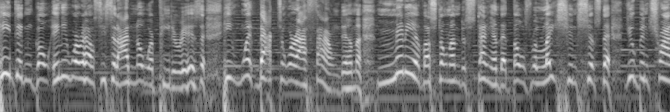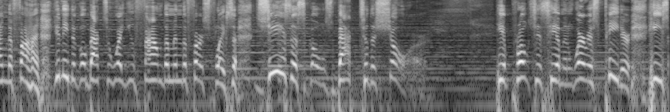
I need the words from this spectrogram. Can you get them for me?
He didn't go anywhere else. He said, I know where Peter is. He went back to where I found him. Many of us don't understand that those relationships that you've been been trying to find. You need to go back to where you found them in the first place. Jesus goes back to the shore. He approaches him, and where is Peter? He's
